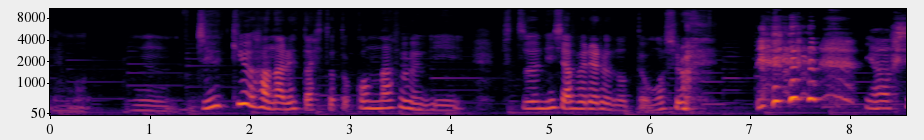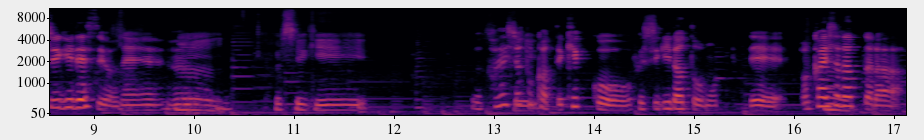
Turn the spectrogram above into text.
う。でも、うん。19離れた人とこんな風に普通に喋れるのって面白い。いや、不思議ですよね。う。ん。不思議。会社とかって結構不思議だと思ってて、まあ会社だったら、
